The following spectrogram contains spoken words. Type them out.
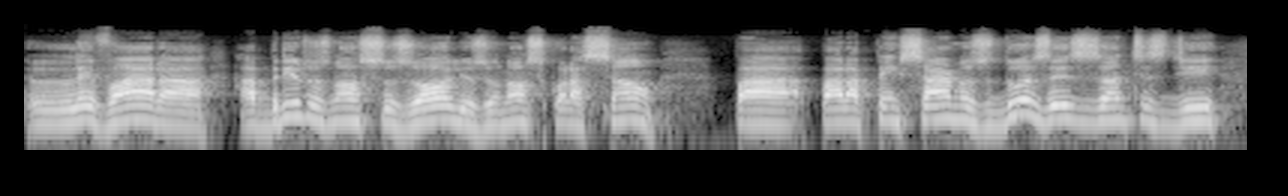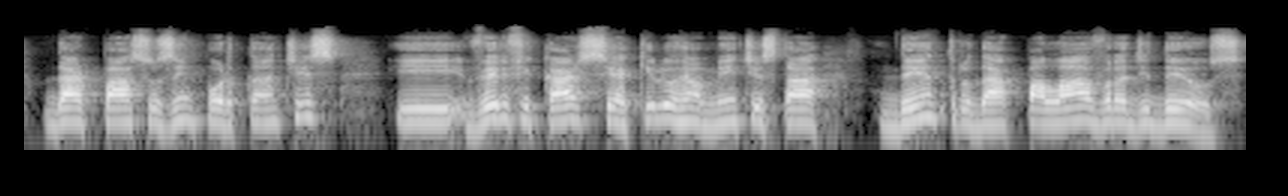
levar a abrir os nossos olhos, o nosso coração pa, para pensarmos duas vezes antes de dar passos importantes e verificar se aquilo realmente está dentro da palavra de Deus.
